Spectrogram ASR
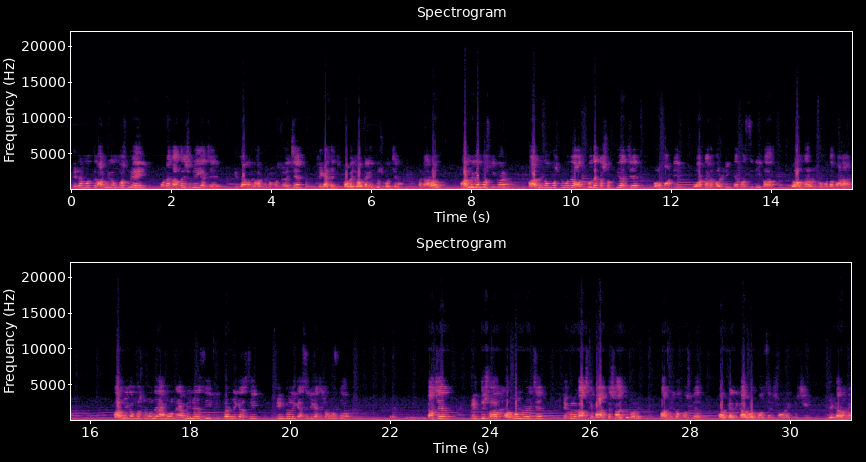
যেটার মধ্যে ভার্মি কম্পোস্ট নেই, ওটা তাড়াতাড়ি শুকিয়ে গেছে, কিন্তু যার মধ্যে ভার্মি কম্পোস্ট রয়েছে, সেই গাছের তবে জলটা কিন্তু শুকোচ্ছে না। তার কারণ ভার্মি কম্পোস্ট কি করে? ভার্মি কম্পোস্টের মধ্যে অদ্ভুত একটা শক্তি আছে ও মাটির ওয়াটার হোল্ডিং ক্যাপাসিটি বা জল ধারণ ক্ষমতা বাড়ায়। ভার্মি কম্পোস্টের মধ্যে এমন অ্যামিনো অ্যাসিড লিপারলিক অ্যাসিড ইন্ডোলিক অ্যাসিডিক অ্যাসিড সমস্ত গাছের বৃদ্ধি সহায়ক হরমোন রয়েছে যেগুলো গাছকে বাড়তে সাহায্য করে। ভার্মি কম্পোস্টের অর্গানিক কার্বন কনসেন্ট্রেশন অনেক বেশি, যে কারণে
